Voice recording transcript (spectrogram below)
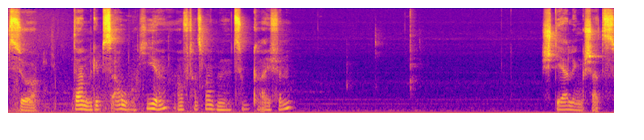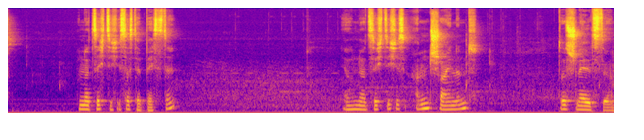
So. Dann gibt es auch hier auf Transportmüll zugreifen. Sterling-Schatz. 160, ist das der beste? Ja, 160 ist anscheinend das schnellste.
